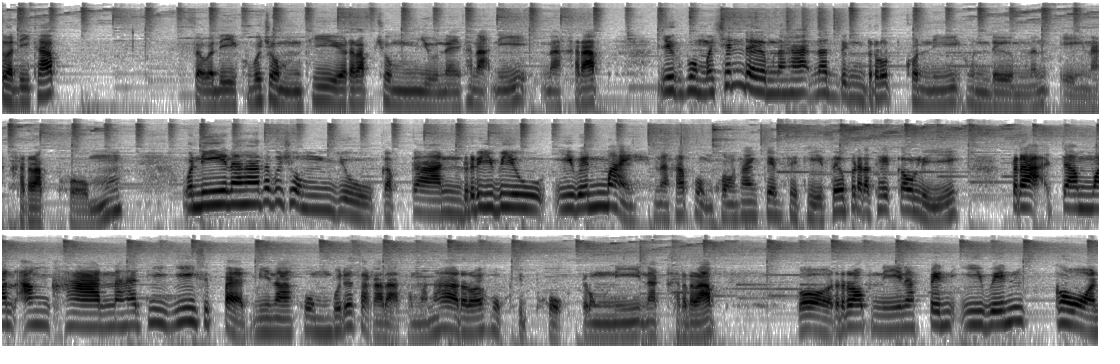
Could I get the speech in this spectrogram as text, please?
สวัสดีครับ สวัสดีคุณผู้ชมที่รับชมอยู่ในขณะนี้นะครับ อยู่กับผมมาเช่นเดิมนะฮะนัดดึงรถคนนี้คนเดิมนั่นเองนะครับผมวันนี้นะฮะท่านผู้ชมอยู่กับการรีวิวอีเวนต์ใหม่นะครับผมของทางเกมเศรษฐีเซิร์ฟประเทศเกาหลี ประจำวันอังคารนะฮะที่ 28 มีนาคมพุทธศักราช2566 ตรงนี้นะครับ ก็รอบนี้นะเป็นอีเวนต์ก่อน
